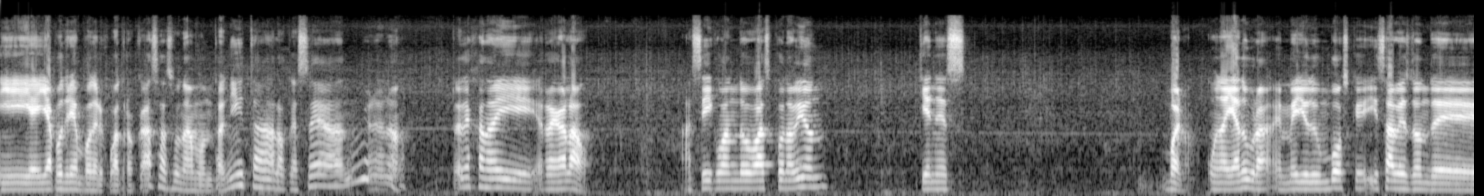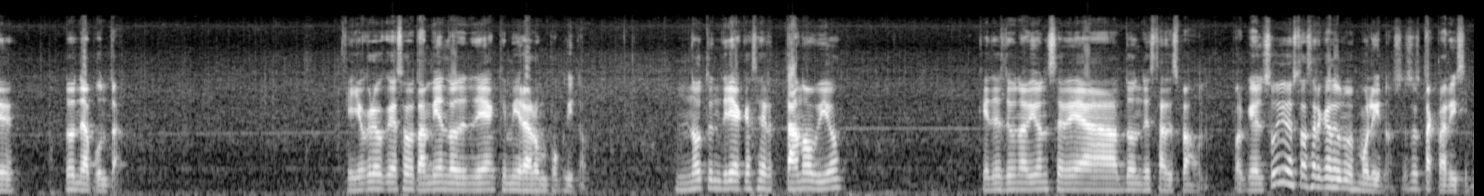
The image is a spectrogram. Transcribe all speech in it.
Y ya podrían poner cuatro casas, una montañita, lo que sea. Te dejan ahí regalado. Así cuando vas con avión, tienes... Bueno, una llanura en medio de un bosque y sabes dónde, dónde apuntar. Que yo creo que eso también lo tendrían que mirar un poquito. No tendría que ser tan obvio que desde un avión se vea dónde está el spawn. Porque el suyo está cerca de unos molinos, eso está clarísimo.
